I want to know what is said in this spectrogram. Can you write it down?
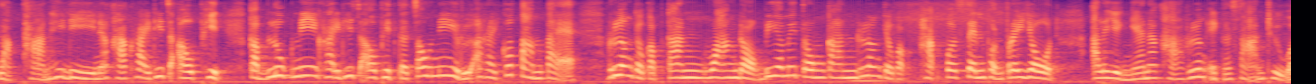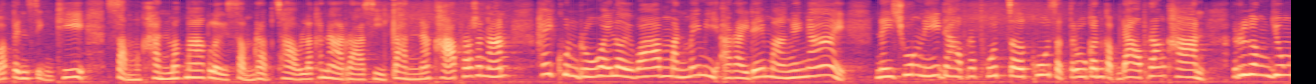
หลักฐานให้ดีนะคะ ใครที่จะเอาผิดกับลูกหนี้ใครที่จะเอาผิดกับเจ้าหนี้หรืออะไรก็ตามแต่ เรื่องเกี่ยวกับการวางดอกเบี้ยไม่ตรงกันเรื่องเกี่ยวกับหักเปอร์เซ็นต์ผลประโยชน์ อะไรอย่างเงี้ยนะคะ เรื่องเอกสารถือว่าเป็นสิ่งที่สำคัญมากๆเลยสำหรับชาวลัคนาราศีกันนะคะ เพราะฉะนั้นให้คุณรู้ไว้เลยว่ามันไม่มีอะไรได้มาง่าย ๆ ในช่วงนี้ดาวพระพุธเจอคู่ศัตรูกันกับดาวพระอังคาร เรื่องยุ่ง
